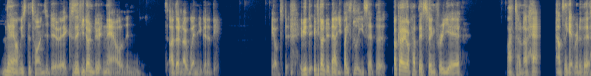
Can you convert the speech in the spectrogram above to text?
now is the time to do it because if you don't do it now, then I don't know when you're going to be able to do. If you if you don't do it now, you basically said that okay, I've had this thing for a year. I don't know how, how to get rid of it,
